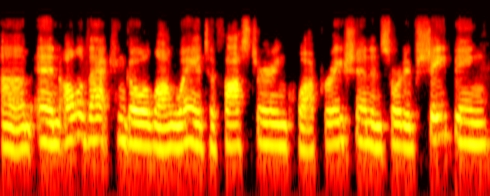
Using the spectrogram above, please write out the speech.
Um, and all of that can go a long way into fostering cooperation and sort of shaping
